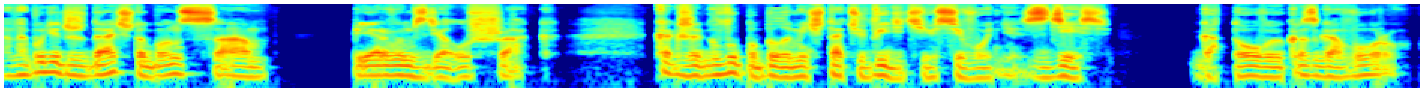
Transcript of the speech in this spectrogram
Она будет ждать, чтобы он сам первым сделал шаг. Как же глупо было мечтать увидеть ее сегодня, здесь, готовую к разговору.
